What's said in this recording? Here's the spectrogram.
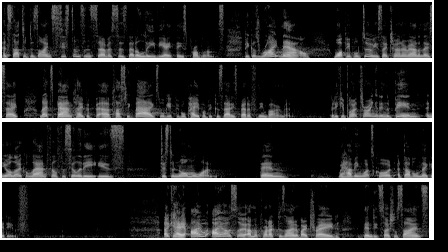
and start to design systems and services that alleviate these problems. Because right now, what people do is they turn around and they say, let's ban paper, uh, plastic bags, we'll give people paper because that is better for the environment. But if you're throwing it in the bin and your local landfill facility is just a normal one, then we're having what's called a double negative. Okay, I, I, also, I'm a product designer by trade, then did social science,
